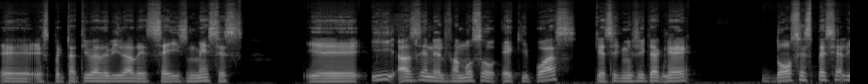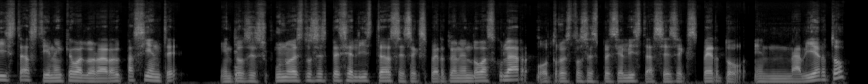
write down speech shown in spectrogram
eh, expectativa de vida de seis meses eh, y hacen el famoso equipoas, que significa que dos especialistas tienen que valorar al paciente. Entonces, uno de estos especialistas es experto en endovascular, otro de estos especialistas es experto en abierto,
